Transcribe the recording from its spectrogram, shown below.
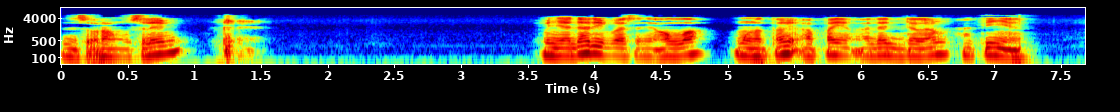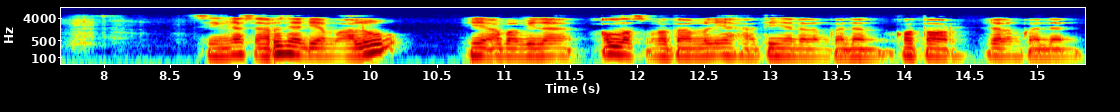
Dan seorang muslim menyadari bahasanya Allah mengetahui apa yang ada di dalam hatinya. Sehingga seharusnya dia malu ya apabila Allah SWT melihat hatinya dalam keadaan kotor, dalam keadaan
